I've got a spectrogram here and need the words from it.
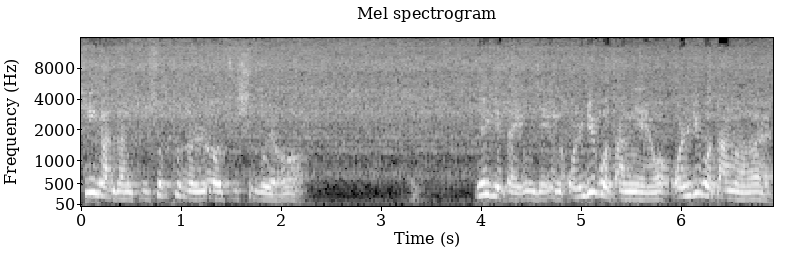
진간장 두 스푼을 넣어주시고요. 여기다 이제 이건 올리고당이에요. 올리고당을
